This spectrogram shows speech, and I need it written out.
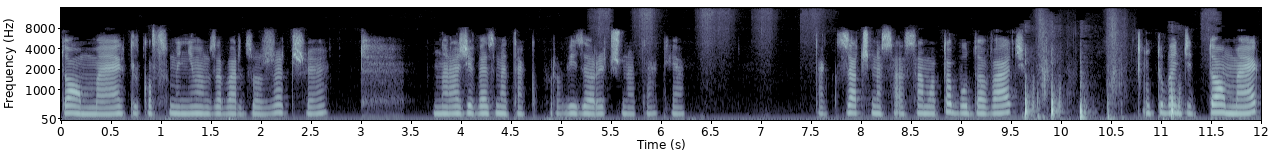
domek, tylko w sumie nie mam za bardzo rzeczy. Na razie wezmę tak prowizoryczne takie. Tak, zacznę sa samo to budować. I tu będzie domek,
